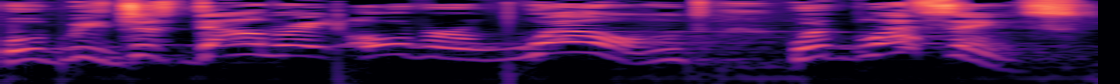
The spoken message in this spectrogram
will be just downright overwhelmed with blessings.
